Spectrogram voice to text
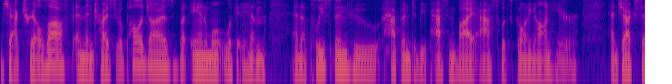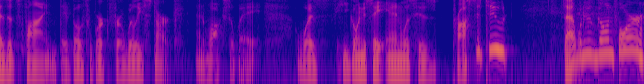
Jack trails off and then tries to apologize, but Anne won't look at him, and a policeman who happened to be passing by asks what's going on here. And Jack says it's fine. They both work for Willie Stark and walks away. Was he going to say Anne was his prostitute? Is that what he was going for?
